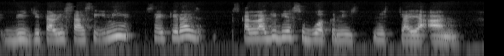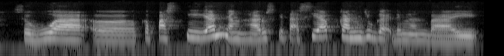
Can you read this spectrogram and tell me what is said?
digitalisasi ini, saya kira sekali lagi dia sebuah keniscayaan, sebuah uh, kepastian yang harus kita siapkan juga dengan baik.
